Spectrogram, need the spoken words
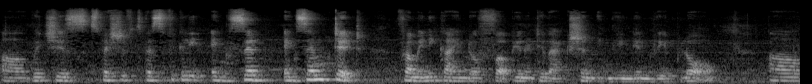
uh, which is specifically exempt, exempted from any kind of uh, punitive action in the Indian rape law, uh,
